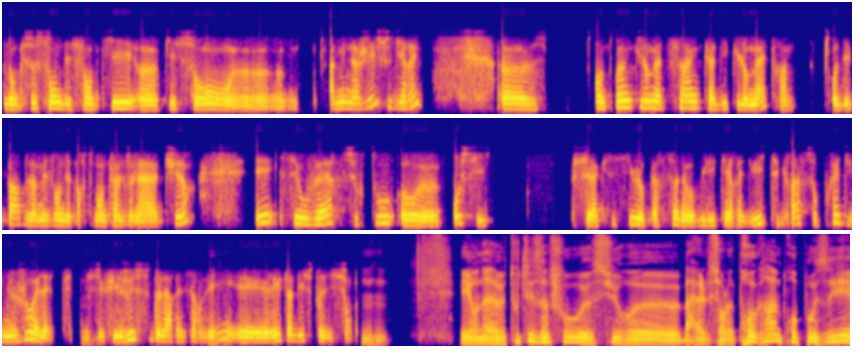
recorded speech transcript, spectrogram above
Donc, ce sont des sentiers euh, qui sont euh, aménagés, je dirais, euh, entre 1,5 km à 10 km au départ de la maison départementale de la nature. Et c'est ouvert surtout euh, aussi. C'est accessible aux personnes à mobilité réduite grâce au prêt d'une joëlette. Il suffit juste de la réserver et elle est à disposition. Mhm. Et on a euh, toutes les infos euh, sur euh, bah, sur le programme proposé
